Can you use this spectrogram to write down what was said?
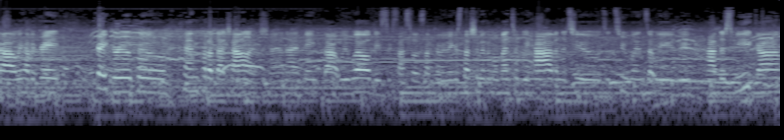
uh, we have a great, great group who can put up that challenge. And I think that we will be successful this upcoming week, especially with the momentum we have and the two, the two wins that we we had this week. Um,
